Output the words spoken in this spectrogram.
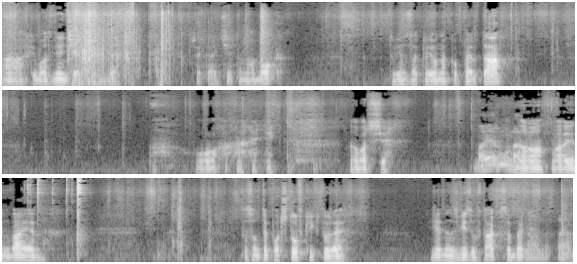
A, chyba zdjęcie widzę. Czekajcie, to na bok. Tu jest zaklejona koperta. O, zobaczcie. Bayer mu na No, Bajen, Bajen. To są te pocztówki, które jeden z widzów, tak, Sebek? No, dostałem.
